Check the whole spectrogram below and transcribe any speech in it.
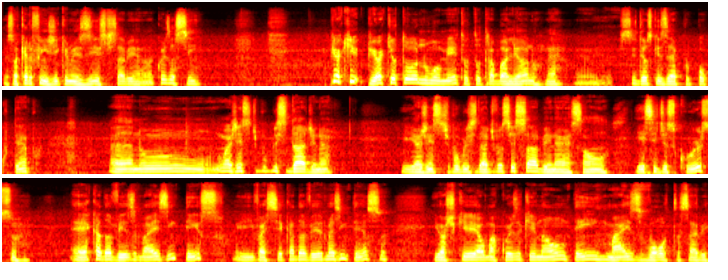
Eu só quero fingir que não existe, sabe? É uma coisa assim. Pior que, pior que eu tô no momento, eu tô trabalhando, né? Se Deus quiser, por pouco tempo, é, no, numa agência de publicidade, né? E agências de publicidade, vocês sabem, né? São esse discurso é cada vez mais intenso e vai ser cada vez mais intenso e eu acho que é uma coisa que não tem mais volta, sabe?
